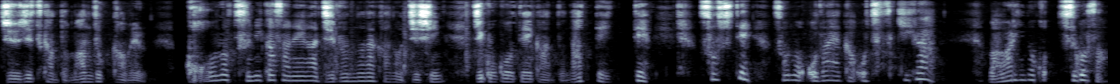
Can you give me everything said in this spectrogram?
充実感と満足感を得る。この積み重ねが自分の中の自信、自己肯定感となっていって、そしてその穏やか落ち着きが周りの凄さ、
